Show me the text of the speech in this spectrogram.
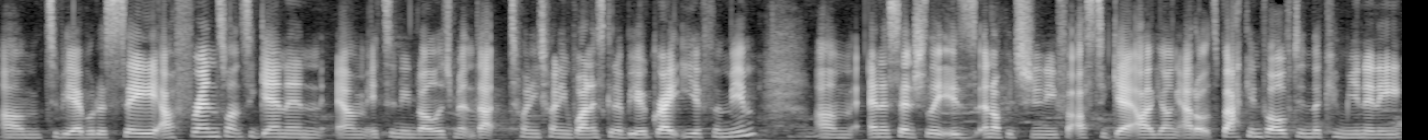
um, to be able to see our friends once again, and um, it's an acknowledgement that 2021 is going to be a great year for MIM, um, and essentially is an opportunity for us to get our young adults back involved in the community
